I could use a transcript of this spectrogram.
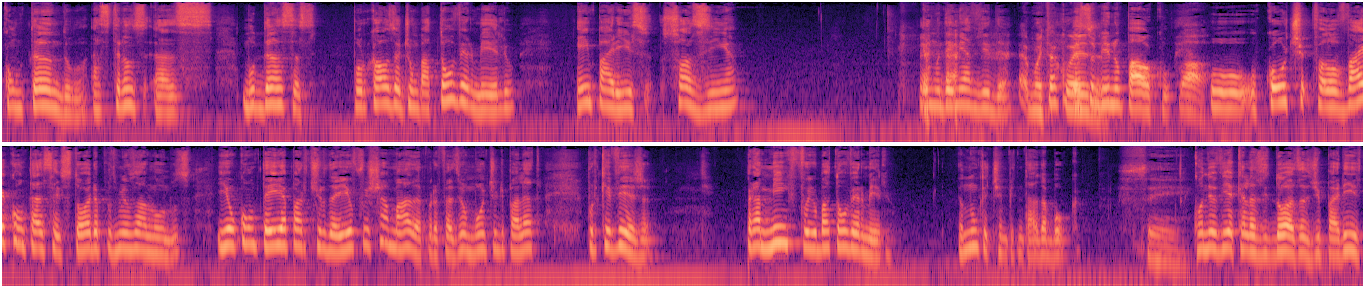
contando as, trans- as mudanças por causa de um batom vermelho em Paris, sozinha, eu mudei minha vida. É muita coisa. Eu subi no palco. O, o coach falou: vai contar essa história para os meus alunos. E eu contei, e a partir daí eu fui chamada para fazer um monte de palestra. Porque, veja, para mim foi o batom vermelho. Eu nunca tinha pintado a boca. Sim. Quando eu vi aquelas idosas de Paris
